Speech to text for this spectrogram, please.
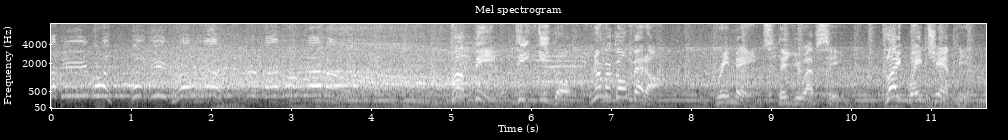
Khabib the Eagle Nurmagomedov. Khabib the Eagle Nurmagomedov remains the UFC lightweight champion.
